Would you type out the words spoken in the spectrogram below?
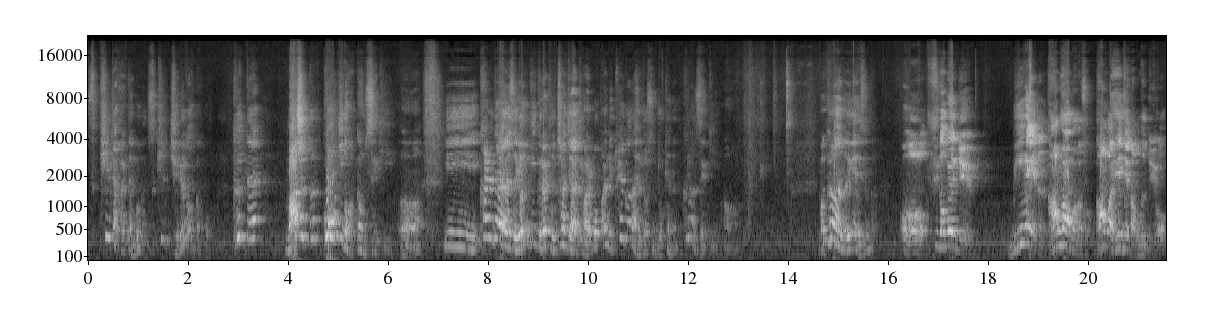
스킬작 할 때 먹은 스킬 재료도 아깝고 그때 마셨던 공기도 아까운 새끼. 어, 이 칼데아에서 연기 그래프 차지하지 말고 빨리 퇴근을 해줬으면 좋겠는 그런 새끼. 어. 뭐 그런 의견이 있습니다. 어, 슈더밴님 미래에는 강화받아서 강화 해제 나오던데요.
